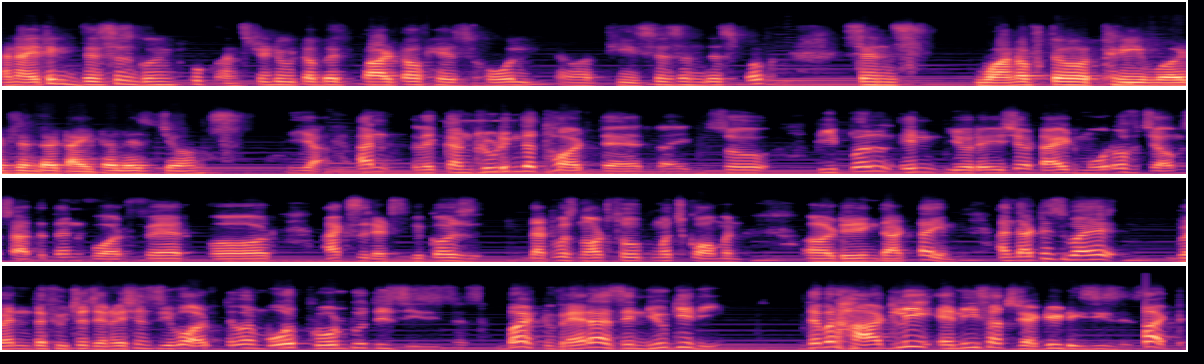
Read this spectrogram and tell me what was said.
And I think this is going to constitute a big part of his whole uh, thesis in this book, since one of the three words in the title is germs yeah and like concluding the thought there like so people in eurasia died more of germs rather than warfare or accidents because that was not so much common uh, during that time. And that is why when the future generations evolved they were more prone to these diseases. But whereas in new guinea there were hardly any such deadly diseases. But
